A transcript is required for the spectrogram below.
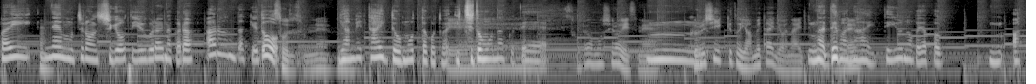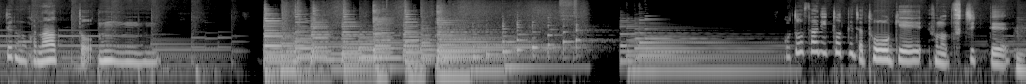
ぱいね、もちろん修行っていうぐらいだからあるんだけどそうですよね。やめたいって思ったことは一度もなくて、えーそれ面白いですね、うん。苦しいけどやめたいではないってことなではねないっていうのがやっぱ、うん、合ってるのかなと、うんうんうん、後藤さんにとってじゃあ陶芸その土ってうん。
